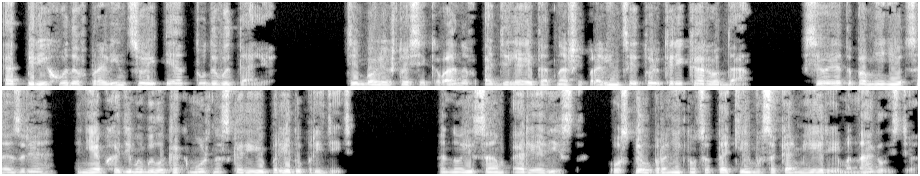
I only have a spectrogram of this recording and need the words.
от перехода в провинцию и оттуда в Италию. Тем более, что Секванов отделяет от нашей провинции только река Родан. Все это, по мнению Цезаря, необходимо было как можно скорее предупредить. Но и сам ариавист успел проникнуться таким высокомерием и наглостью,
